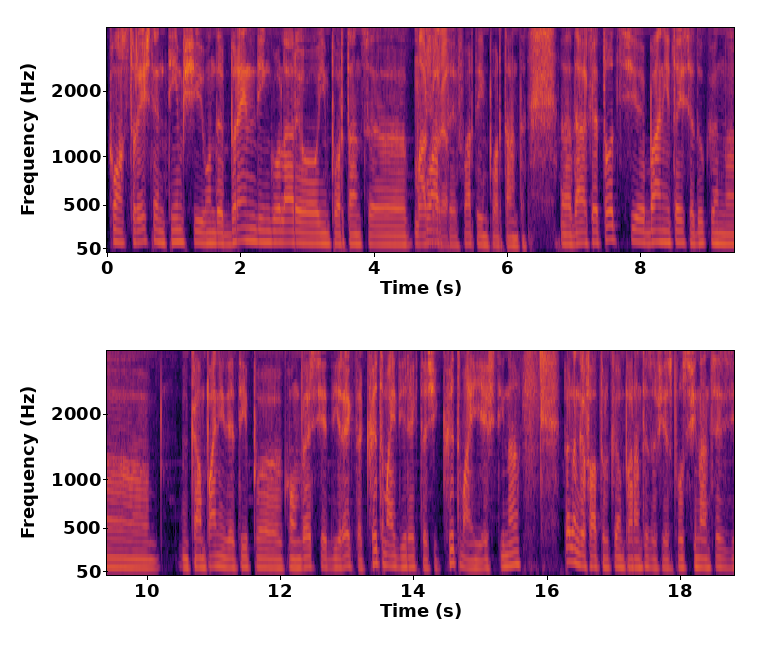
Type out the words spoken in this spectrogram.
construiește în timp și unde brandingul are o importanță Majoră. foarte, foarte importantă. Uh, dacă toți banii tăi se duc în uh, campanii de tip uh, conversie directă, cât mai directă și cât mai ieftină, pe lângă faptul că, în paranteză fie spus, finanțezi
